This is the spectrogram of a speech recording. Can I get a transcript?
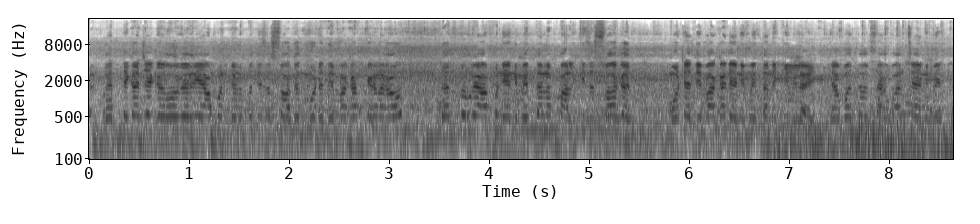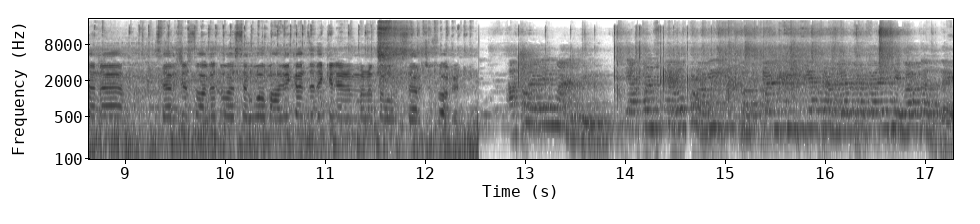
आणि प्रत्येकाच्या घरोघरी आपण गणपतीचं स्वागत मोठ्या दिमागात करणार आहोत. तत्पूर्वी आपण या निमित्तानं पालखीचं स्वागत मोठ्या दिमागात या निमित्तानं केलेलं आहे. त्याबद्दल सर्वांच्या निमित्तानं सरचे स्वागत व सर्व भाविकांचं देखील या निमित्तानं स्वागत. आभारी आपण सर्व भाविक भक्तांची इतक्या चांगल्या प्रकारे सेवा करताय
